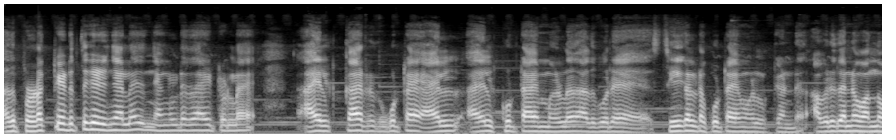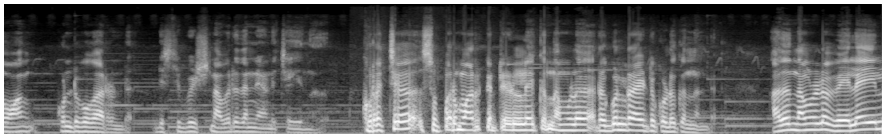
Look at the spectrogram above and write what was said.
അത് പ്രൊഡക്റ്റ് എടുത്തു കഴിഞ്ഞാൽ ഞങ്ങളുടേതായിട്ടുള്ള അയൽക്കാരുടെ കൂട്ട അയൽ അയൽ കൂട്ടായ്മകൾ അതുപോലെ സ്ത്രീകളുടെ കൂട്ടായ്മകളൊക്കെ ഉണ്ട്. അവർ തന്നെ വന്ന് വാങ് കൊണ്ടുപോകാറുണ്ട്. ഡിസ്ട്രിബ്യൂഷൻ അവർ തന്നെയാണ് ചെയ്യുന്നത്. കുറച്ച് സൂപ്പർ മാർക്കറ്റുകളിലേക്ക് നമ്മൾ റെഗുലറായിട്ട് കൊടുക്കുന്നുണ്ട്. അത് നമ്മളുടെ വിലയിൽ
